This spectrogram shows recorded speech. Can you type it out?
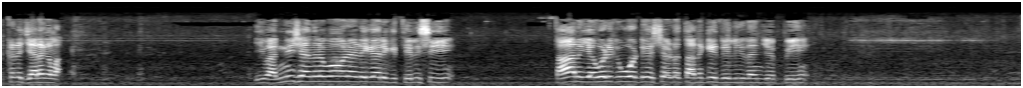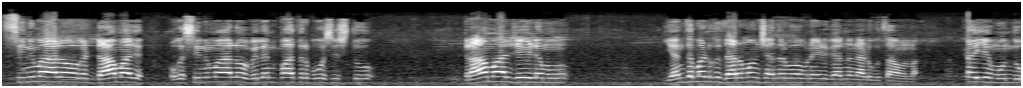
ఎక్కడ జరగల. ఇవన్నీ చంద్రబాబు నాయుడు గారికి తెలిసి తాను ఎవరికి వేసాడో తనకే తెలియదని చెప్పి సినిమాలో ఒక డ్రామా ఒక సినిమాలో విలన్ పాత్ర పోషిస్తూ డ్రామాలు చేయడము ఎంత మటుకు ధర్మం చంద్రబాబు నాయుడు గారిని అడుగుతా ఉన్నా. అయ్యే ముందు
